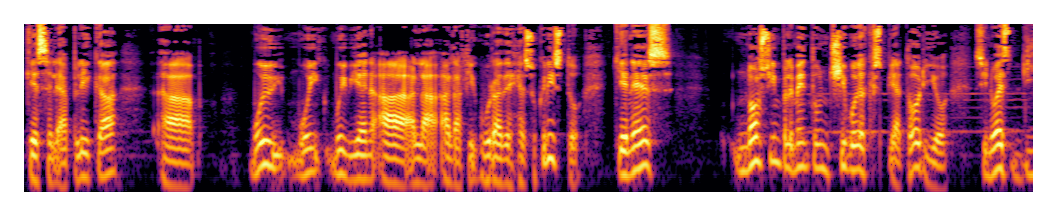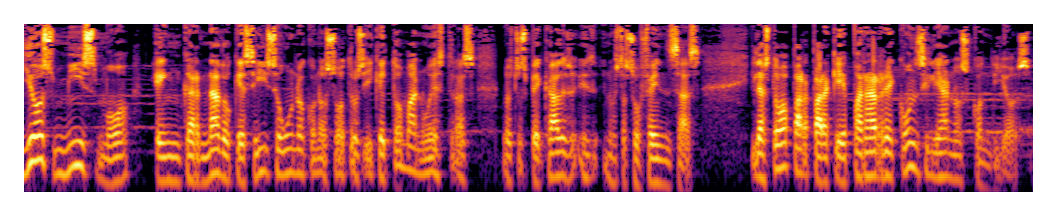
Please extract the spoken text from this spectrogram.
que se le aplica uh, muy, muy, muy bien a la, a la figura de Jesucristo, quien es no simplemente un chivo expiatorio, sino es Dios mismo encarnado que se hizo uno con nosotros y que toma nuestras, nuestros pecados y nuestras ofensas y las toma para, para que, para reconciliarnos con Dios.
